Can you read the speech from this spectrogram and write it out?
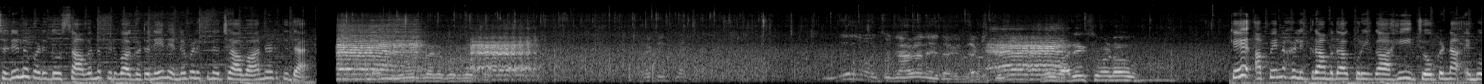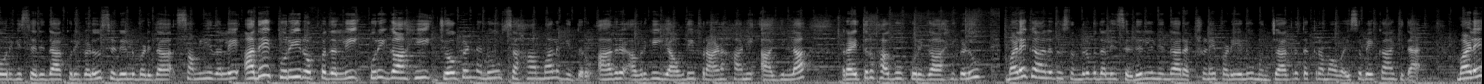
ಸಿಡಿಲು ಬಡಿದು ಸಾವನ್ನಪ್ಪಿರುವ ಘಟನೆ ನಿನ್ನೆ ಬೆಳಕಿನ ಜಾವ ನಡೆದಿದೆ. ಕೆ ಅಪ್ಪಿನಹಳ್ಳಿ ಗ್ರಾಮದ ಕುರಿಗಾಹಿ ಜೋಗಣ್ಣ ಎಂಬುವರಿಗೆ ಸೇರಿದ ಕುರಿಗಳು ಸಿಡಿಲು ಬಡಿದ ಸಮಯದಲ್ಲಿ ಅದೇ ಕುರಿ ರೊಪ್ಪದಲ್ಲಿ ಕುರಿಗಾಹಿ ಜೋಗಣ್ಣನು ಸಹ ಮಲಗಿದ್ದರು. ಆದರೆ ಅವರಿಗೆ ಯಾವುದೇ ಪ್ರಾಣಹಾನಿ ಆಗಿಲ್ಲ. ರೈತರು ಹಾಗೂ ಕುರಿಗಾಹಿಗಳು ಮಳೆಗಾಲದ ಸಂದರ್ಭದಲ್ಲಿ ಸಿಡಿಲಿನಿಂದ ರಕ್ಷಣೆ ಪಡೆಯಲು ಮುಂಜಾಗ್ರತಾ ಕ್ರಮ ವಹಿಸಬೇಕಾಗಿದೆ. ಮಳೆ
